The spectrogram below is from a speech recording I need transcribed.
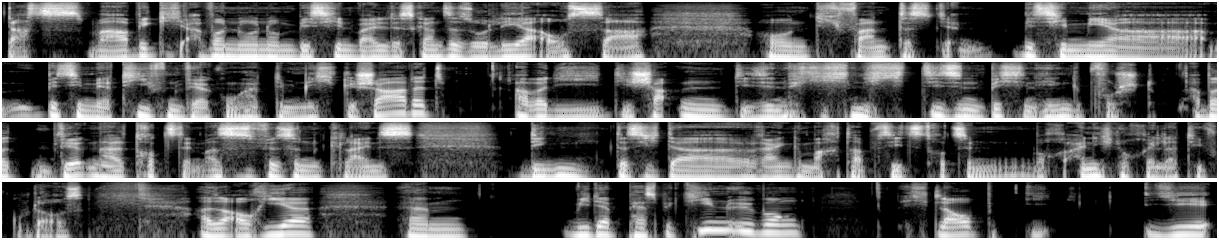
Das war wirklich einfach nur noch ein bisschen, weil das Ganze so leer aussah und ich fand, dass ein bisschen mehr, ein bisschen mehr Tiefenwirkung hat dem nicht geschadet. Aber die, die Schatten, die sind wirklich nicht, die sind ein bisschen hingepfuscht, aber wirken halt trotzdem. Also für so ein kleines Ding, das ich da reingemacht habe, sieht es trotzdem noch eigentlich noch relativ gut aus. Also auch hier ähm, wieder Perspektivenübung. Ich glaube, je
